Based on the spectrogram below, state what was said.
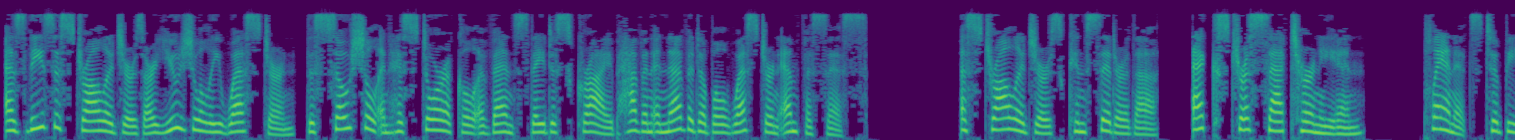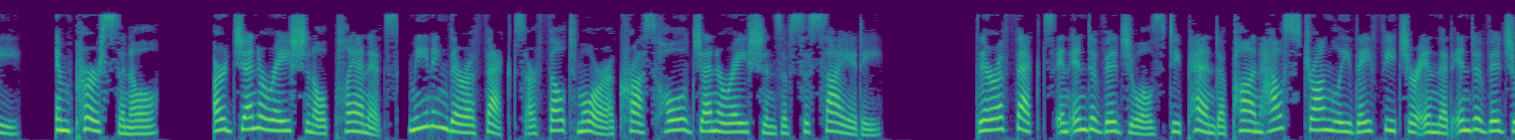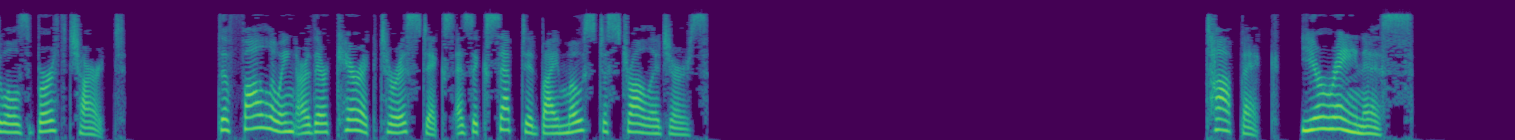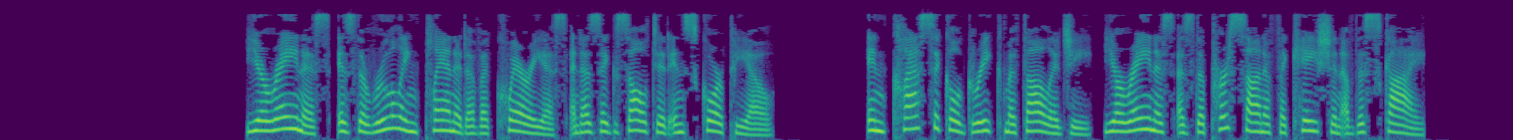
As these astrologers are usually Western, the social and historical events they describe have an inevitable Western emphasis. Astrologers consider the extra-Saturnian planets to be impersonal are generational planets, meaning their effects are felt more across whole generations of society. Their effects in individuals depend upon how strongly they feature in that individual's birth chart. The following are their characteristics as accepted by most astrologers. Topic: Uranus. Uranus is the ruling planet of Aquarius and is exalted in Scorpio. In classical Greek mythology, Uranus is the personification of the sky.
